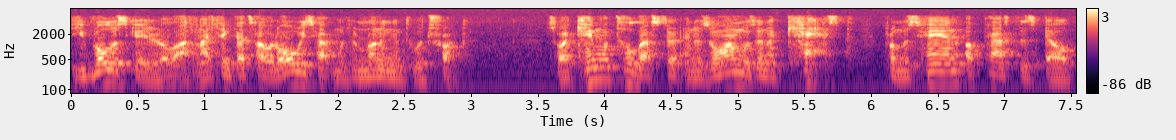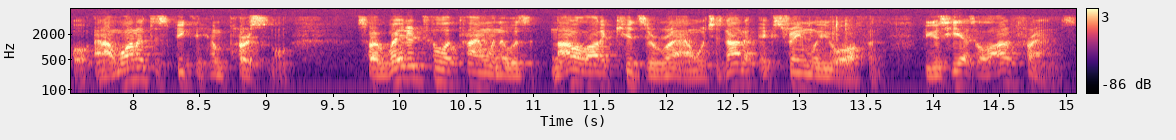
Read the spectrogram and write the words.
He roller skated a lot, and I think that's how it always happened with him running into a truck. So I came up to Lester, and his arm was in a cast from his hand up past his elbow, and I wanted to speak to him personal. So I waited till a time when there was not a lot of kids around, which is not extremely often, because he has a lot of friends.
